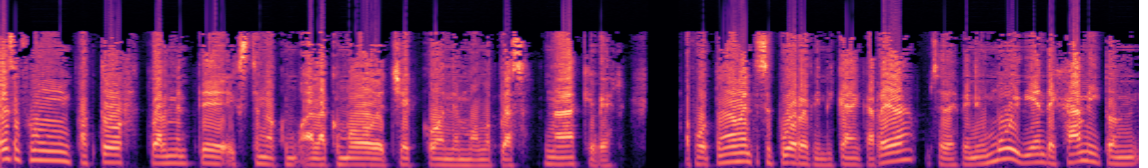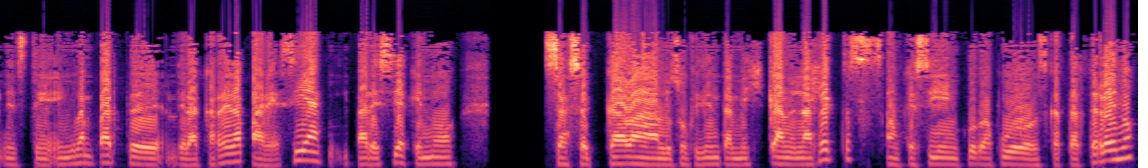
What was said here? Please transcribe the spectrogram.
eso fue un factor totalmente externo al acomodo de Checo en el monoplaza, nada que ver. Afortunadamente se pudo reivindicar en carrera, se defendió muy bien de Hamilton, este, en gran parte de, la carrera parecía, parecía que no se acercaba lo suficiente al mexicano en las rectas, aunque sí en curva pudo rescatar terreno,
